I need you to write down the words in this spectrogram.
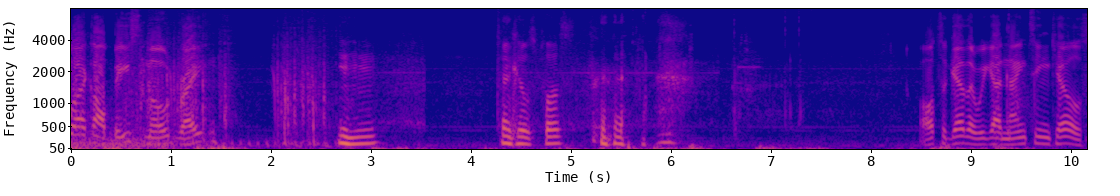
What I call beast mode, right? Mm-hmm. 10 kills plus. Altogether, we got 19 kills.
